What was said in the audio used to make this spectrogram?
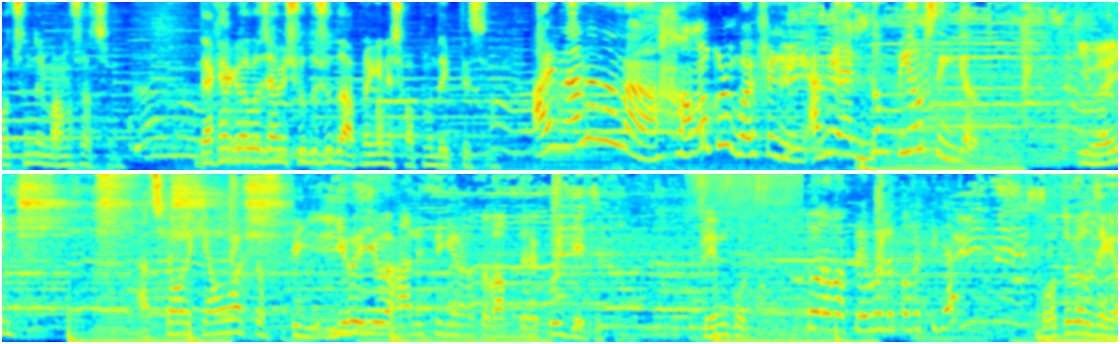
পছন্দের মানুষ আছে? দেখা গেল যে আমি শুধু শুধু আপনাকে নিয়ে স্বপ্ন দেখতেছি। আরে না না না না আমার কোনো বয়ফ্রেন্ড নেই আমি একদম পিওর সিঙ্গেল কি ভাই? আজকে আমার কেমন একটা ইয়ো ইয়ো হানি সিং এর মতো বাপ ধরে কই দিয়েছে প্রেম করতে। তোর আবার প্রেম হইল কবে থেকে? গতকাল থেকে।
